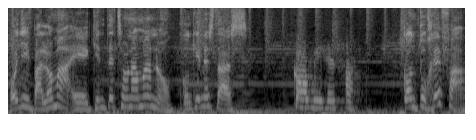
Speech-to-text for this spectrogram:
Oye, y Paloma, eh, ¿quién te echa una mano? ¿Con quién estás? Con mi jefa. ¿Con tu jefa?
